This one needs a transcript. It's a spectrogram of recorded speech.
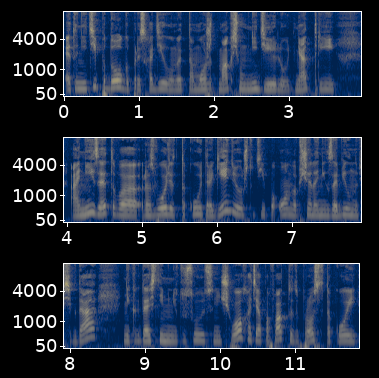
это не типа долго происходило, ну, это там может максимум неделю, дня три. Они из этого разводят такую трагедию, что типа он вообще на них забил навсегда, никогда с ними не тусуется, ничего, хотя по факту это просто такой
